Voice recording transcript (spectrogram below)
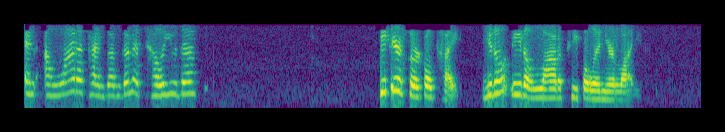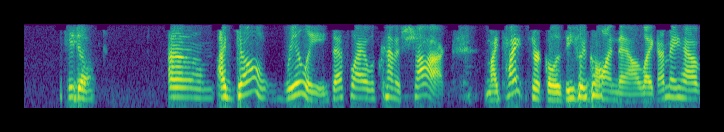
And a lot of times, I'm going to tell you this, keep your circle tight. You don't need a lot of people in your life. You don't. Um, I don't really. That's why I was kind of shocked. My tight circle is even gone now. Like I may have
